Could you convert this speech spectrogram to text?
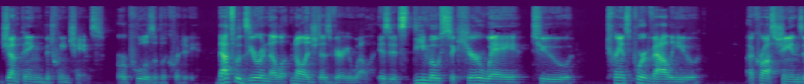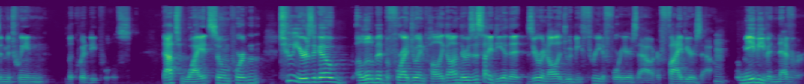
jumping between chains or pools of liquidity. That's what zero knowledge does very well is it's the most secure way to transport value across chains in between liquidity pools. That's why it's so important. Two years ago, a little bit before I joined Polygon, there was this idea that zero knowledge would be three to four years out or five years out, mm. or maybe even never,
